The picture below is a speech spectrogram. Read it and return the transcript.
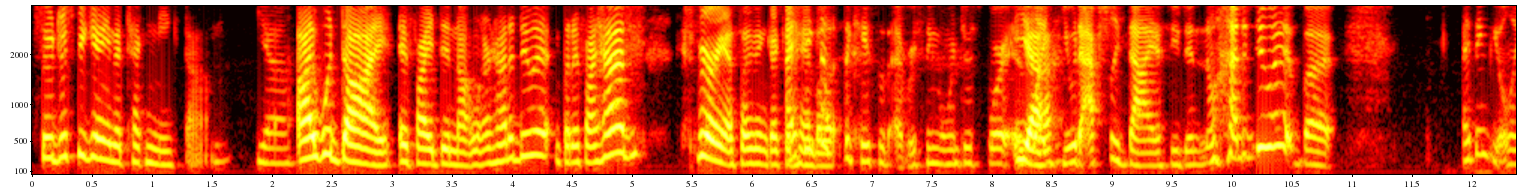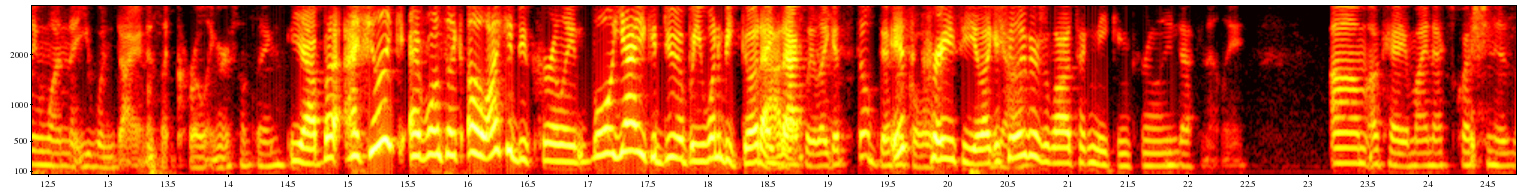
So just be getting the technique down. yeah. I would die if I did not learn how to do it, but if I had experience, I think I could I handle it. I think that's it. the case with every single winter sport. Yeah. like you would actually die if you didn't know how to do it, but I think the only one that you wouldn't die in is like curling or something. Yeah, but I feel like everyone's like, "Oh, I could do curling." Well, yeah, you could do it, but you wouldn't be good at it. Exactly. Like it's still difficult. It's crazy. Like I Yeah. feel like there's a lot of technique in curling. Definitely. Um, okay, my next question is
